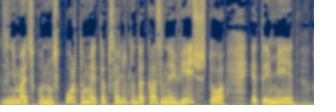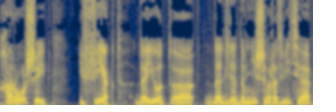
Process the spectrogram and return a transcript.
занимаются конным спортом, и это абсолютно доказанная вещь, что это имеет хороший эффект дает э, для дальнейшего развития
